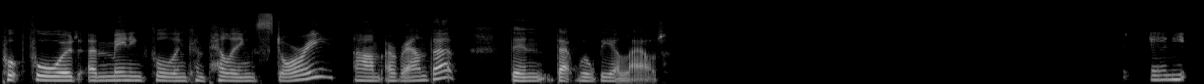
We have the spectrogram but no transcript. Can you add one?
put forward a meaningful and compelling story um, around that, then that will be allowed. Any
